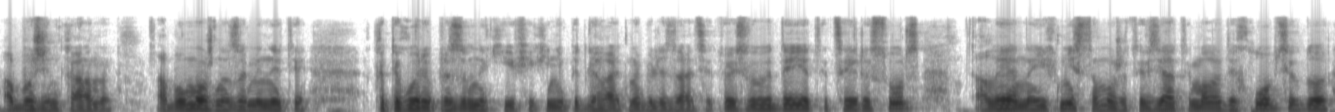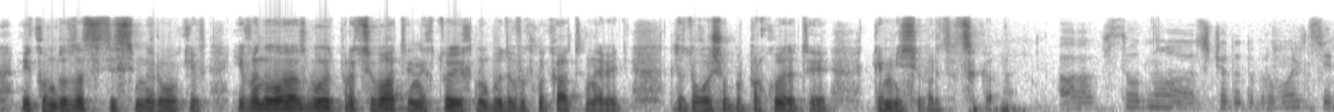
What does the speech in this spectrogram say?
або жінками, або можна замінити категорію призовників, які не підлягають мобілізації. Тобто ви видаєте цей ресурс, але на їх місце можете взяти молодих хлопців до віком до 27 років, і вони у вас будуть працювати, і ніхто їх не буде викликати навіть для того, щоб проходити комісію в РТЦК. Все одно щодо добровольців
